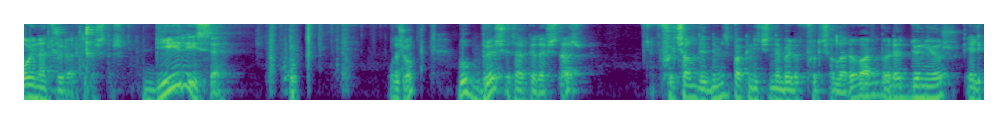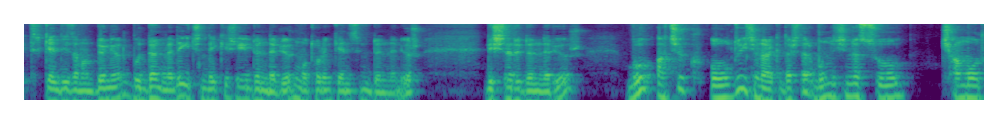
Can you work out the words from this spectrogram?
oynatıyor arkadaşlar. Diğeri ise bu şu. Bu brushed arkadaşlar. Fırçalı dediğimiz bakın içinde böyle fırçaları var. Böyle dönüyor. Elektrik geldiği zaman dönüyor. Bu dönmede içindeki şeyi döndürüyor. Motorun kendisini döndürüyor. Dişleri döndürüyor. Bu açık olduğu için arkadaşlar bunun içine su, çamur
